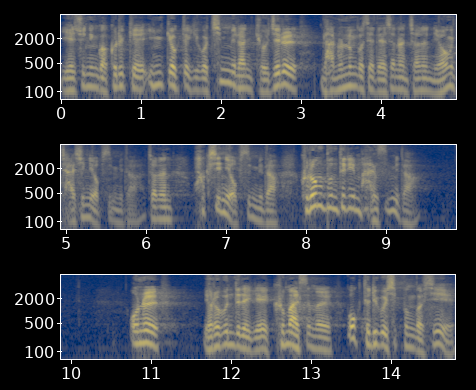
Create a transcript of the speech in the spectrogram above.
예수님과 그렇게 인격적이고 친밀한 교제를 나누는 것에 대해서는 저는 영 자신이 없습니다. 저는 확신이 없습니다. 그런 분들이 많습니다. 오늘 여러분들에게 그 말씀을 꼭 드리고 싶은 것이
